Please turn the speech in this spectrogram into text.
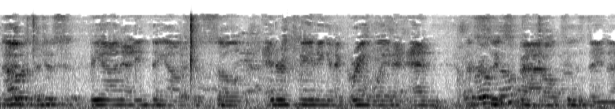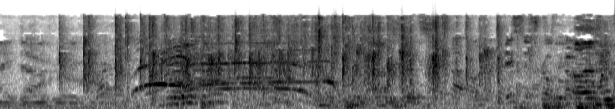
That was just beyond anything else. Just so entertaining and a great way to end a six battle Tuesday night. That was really fun. This is real coke. Oh, that's good.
